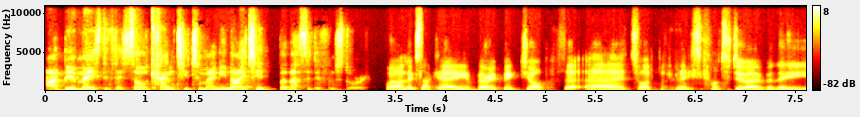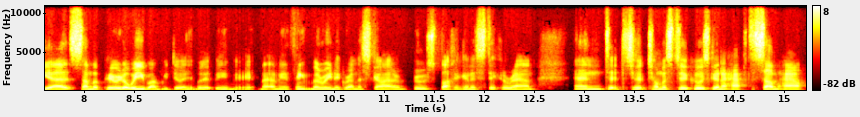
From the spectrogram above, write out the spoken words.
I'd be amazed if they sold Kante to Man United, but that's a different story. Well, it looks like a very big job that uh, Todd has got to do over the uh, summer period, or we won't be doing it. Will it be? I mean, I think Marina Granovskaya and Bruce Buck are going to stick around, and t- Thomas Tuchel is going to have to somehow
